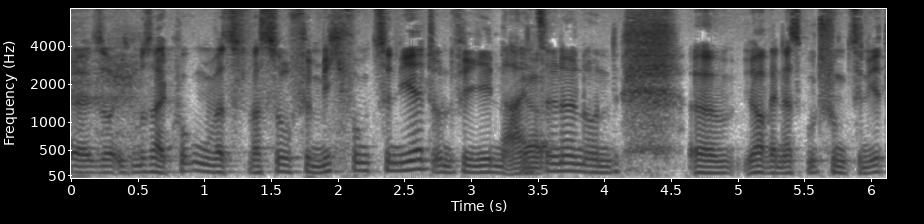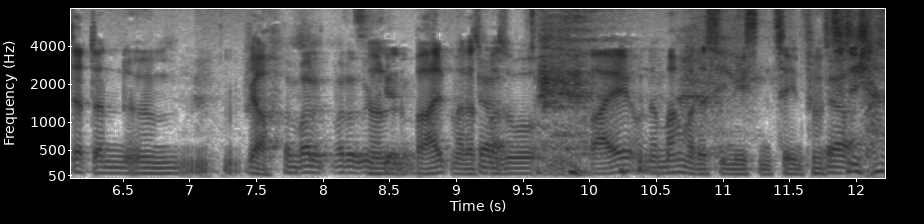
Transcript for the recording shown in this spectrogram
äh, so, ich muss halt gucken, was, was so für mich funktioniert und für jeden Einzelnen. Und ähm, ja, wenn das gut funktioniert hat, dann ähm, ja, dann, war das, war das okay, dann behalten wir das mal so bei und dann machen wir das die nächsten 10, 50 Jahre.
